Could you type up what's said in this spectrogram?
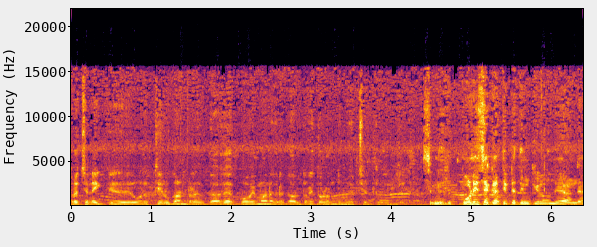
பிரச்சனைக்கு ஒரு தீர்வு காண்றதுக்காக கோவை மாநகர காவல்துறை தொடர்ந்து முயற்சி எடுத்து வருகிறது. இது போலீஸ் சக்க திட்டத்தின் கீழ் அந்த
